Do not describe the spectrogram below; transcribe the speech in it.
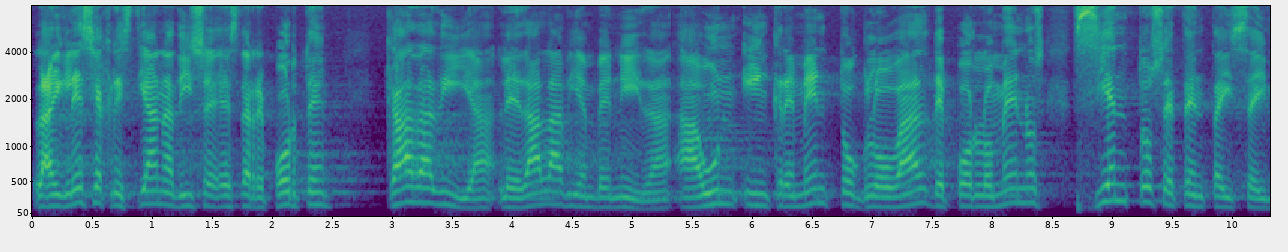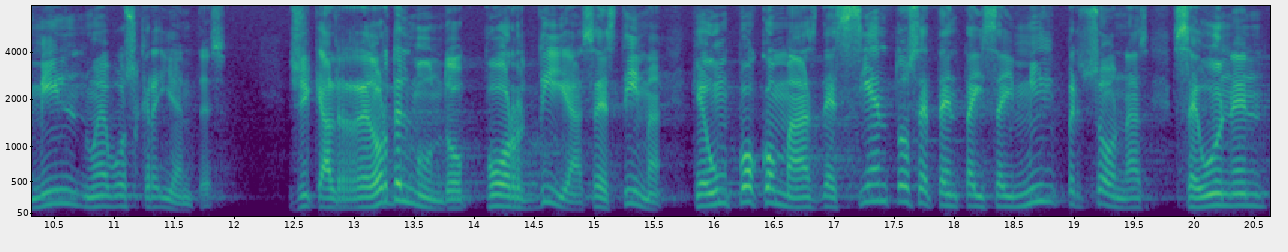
La iglesia cristiana, dice este reporte, cada día le da la bienvenida a un incremento global de por lo menos 176 mil nuevos creyentes. Así que alrededor del mundo por día se estima que un poco más de 176 mil personas se unen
